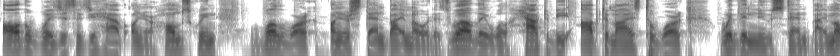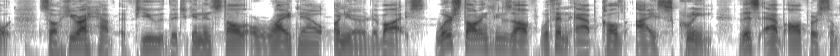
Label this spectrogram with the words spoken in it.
all the widgets that you have on your home screen will work on your standby mode as well. They will have to be optimized to work with the new standby mode. So here I have a few that you can install right now on your device. We're starting things off with an app called iScreen. This app offers some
